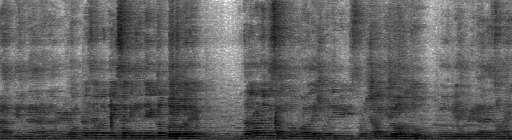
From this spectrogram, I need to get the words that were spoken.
राहतील नाही राहणार आणि डॉक्टर साहेबांनी एक सांगितलं ते एकदम बरोबर आहे. उदाहरणार्थ सांगतो कॉलेजमध्ये मी वीस वर्ष आधी जेव्हा होतो तेव्हा मी हेल्मेट घालायचो नाही.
